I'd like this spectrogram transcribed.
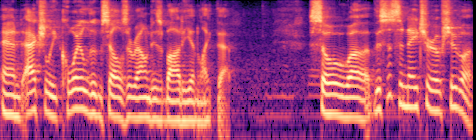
and actually coil themselves around his body and like that. So uh, this is the nature of Shiva.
